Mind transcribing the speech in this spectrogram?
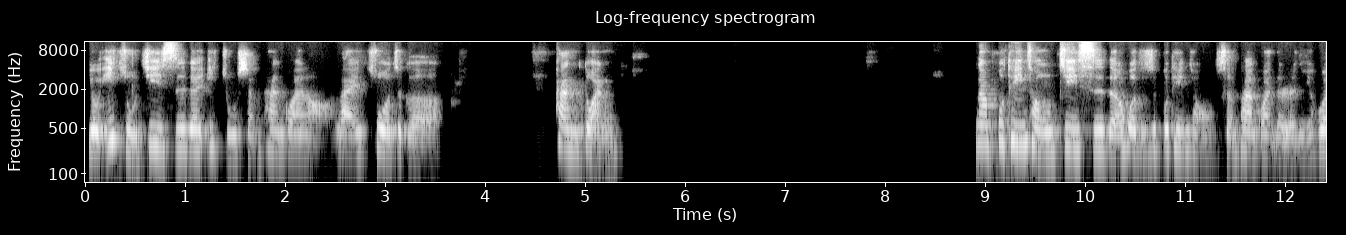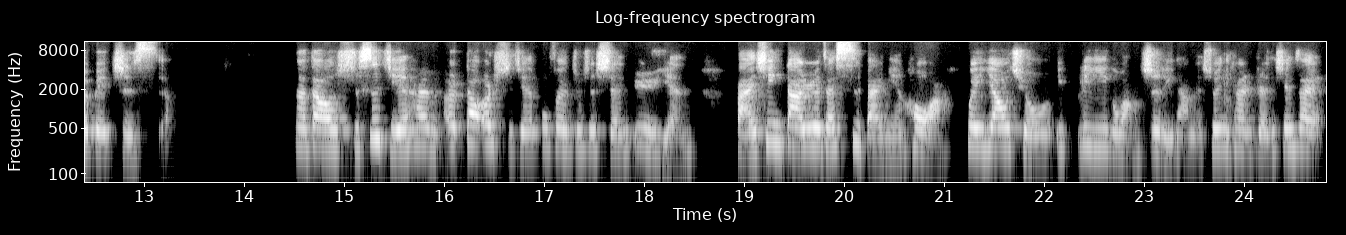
有一组祭司跟一组审判官哦来做这个判断。那不听从祭司的，或者是不听从审判官的人，也会被治死啊。那到十四节和二到二十节的部分，就是神预言百姓大约在四百年后啊，会要求一立一个王治理他们。所以你看，人现在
